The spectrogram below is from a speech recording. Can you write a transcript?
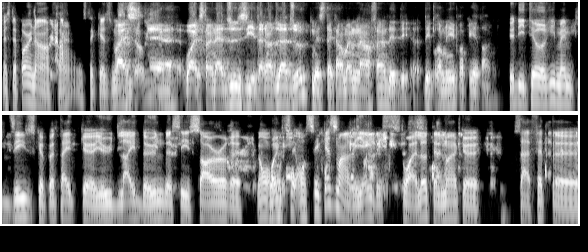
Mais c'était pas un enfant, c'était quasiment un homme. Euh, ouais, c'était un adulte. Il était rendu adulte, mais c'était quand même l'enfant des, des, des, premiers propriétaires. Il y a des théories même qui disent que peut-être qu'il y a eu de l'aide d'une de ses sœurs. Euh, non, on, sait, on sait quasiment rien de cette histoire-là, tellement que ça a fait euh,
